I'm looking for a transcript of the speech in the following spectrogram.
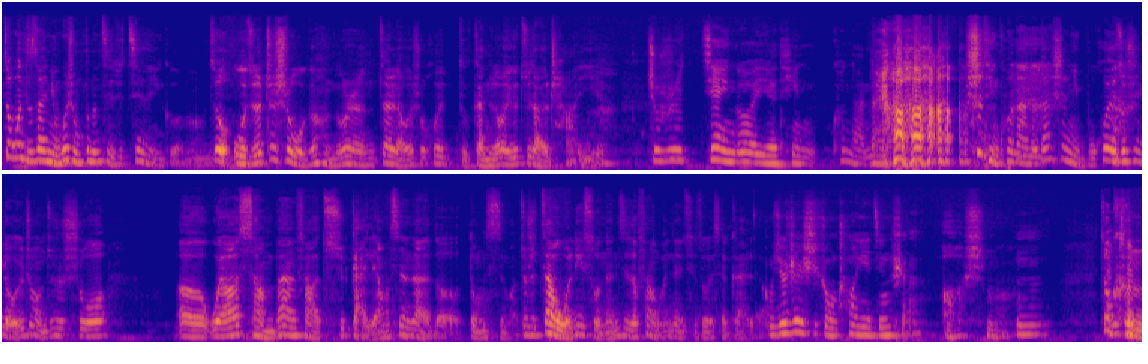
这问题在你为什么不能自己去建一个呢？就我觉得这是我跟很多人在聊的时候会感觉到一个巨大的差异。就是建一个也挺困难的呀，是挺困难的。但是你不会就是有一种就是说，呃，我要想办法去改良现在的东西嘛，就是在我力所能及的范围内去做一些改良。我觉得这是一种创业精神。哦，是吗？嗯，就可能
